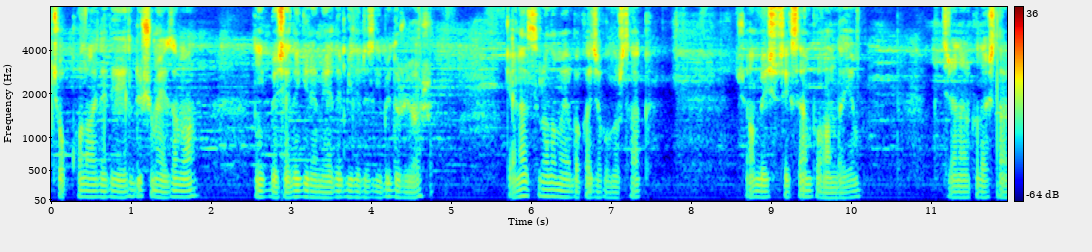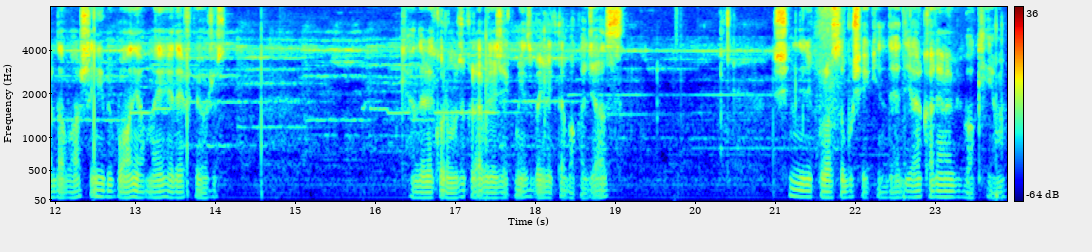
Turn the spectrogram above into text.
çok kolay da değil düşmeyiz ama ilk 5'e de giremeye de biliriz gibi duruyor. Genel sıralamaya bakacak olursak şu an 580 puandayım. Bitiren arkadaşlar da var. İyi bir puan yapmayı hedefliyoruz. Kendi rekorumuzu kırabilecek miyiz? Birlikte bakacağız. Şimdilik burası bu şekilde. Diğer kaleme bir bakayım.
